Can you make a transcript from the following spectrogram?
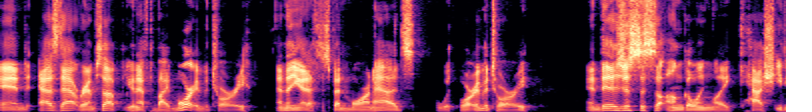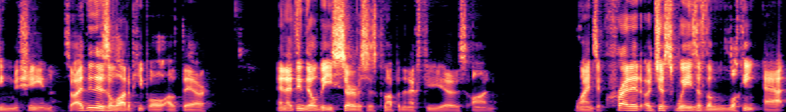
And as that ramps up, you're gonna have to buy more inventory and then you have to spend more on ads with more inventory. And there's just this ongoing like cash eating machine. So I think there's a lot of people out there, and I think there'll be services come up in the next few years on lines of credit or just ways of them looking at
